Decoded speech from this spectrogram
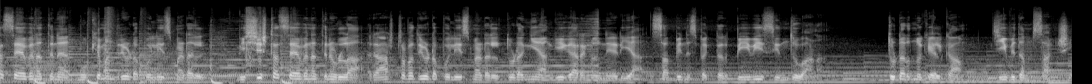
സ്തുത്യർഹ സേവനത്തിന് മുഖ്യമന്ത്രിയുടെ പോലീസ് മെഡൽ വിശിഷ്ട സേവനത്തിനുള്ള രാഷ്ട്രപതിയുടെ പോലീസ് മെഡൽ തുടങ്ങിയ അംഗീകാരങ്ങൾ നേടിയ സബ് ഇൻസ്പെക്ടർ പി വി സിന്ധുവാണ്. തുടർന്നു കേൾക്കാം ജീവിതം സാക്ഷി.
